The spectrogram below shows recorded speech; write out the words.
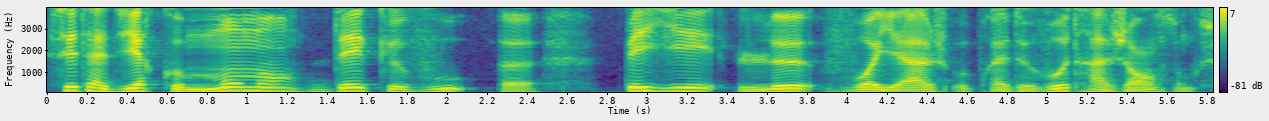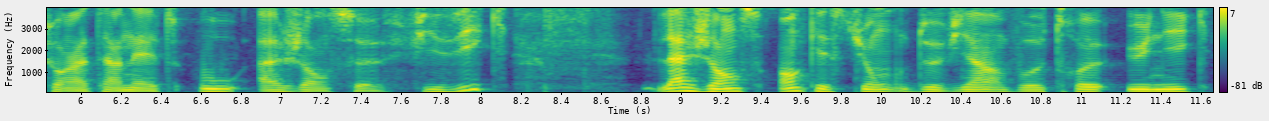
C'est-à-dire qu'au moment dès que vous euh, payez le voyage auprès de votre agence, donc sur Internet ou agence physique, l'agence en question devient votre unique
